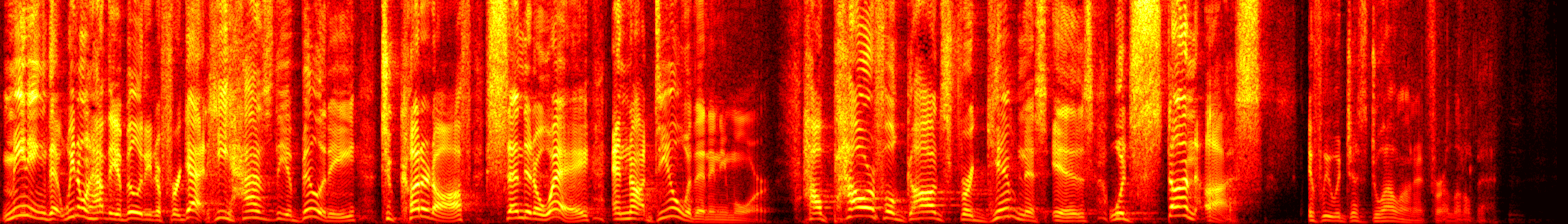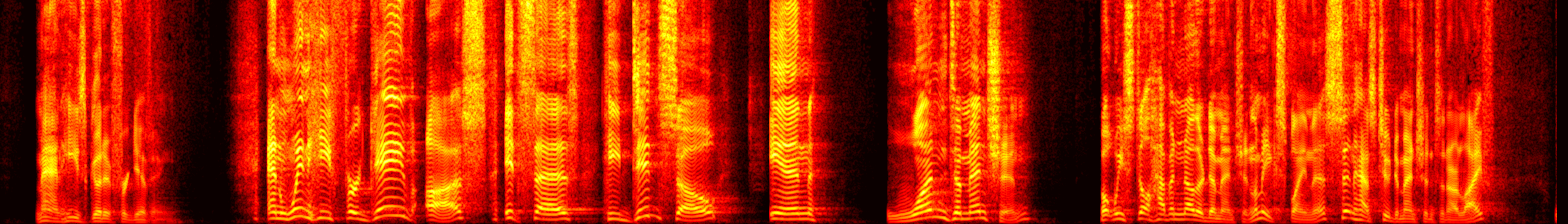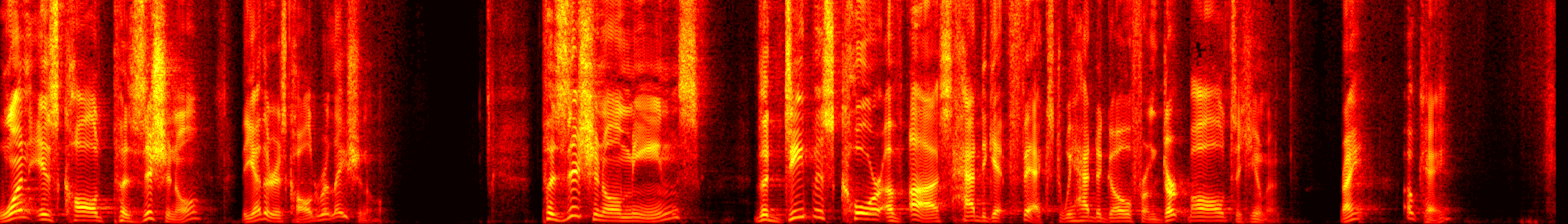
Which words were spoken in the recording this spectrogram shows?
Meaning that we don't have the ability to forget. He has the ability to cut it off, send it away, and not deal with it anymore how powerful God's forgiveness is would stun us if we would just dwell on it for a little bit. Man, he's good at forgiving. And when he forgave us, it says he did so in one dimension, but we still have another dimension. Let me explain this. Sin has two dimensions in our life. One is called positional, the other is called relational. Positional means the deepest core of us had to get fixed. We had to go from dirtball to human, right? Okay.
